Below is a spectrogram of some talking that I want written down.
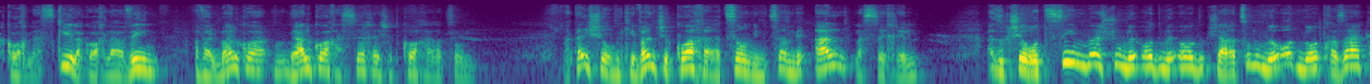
הכוח להשכיל, הכוח להבין, אבל מעל כוח, מעל כוח השכל יש את כוח הרצון. מתישהו, מכיוון שכוח הרצון נמצא מעל לשכל, אז כשרוצים משהו מאוד מאוד, כשהרצון הוא מאוד מאוד חזק,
